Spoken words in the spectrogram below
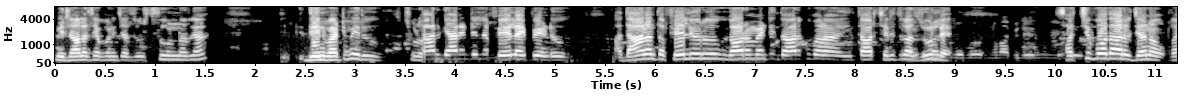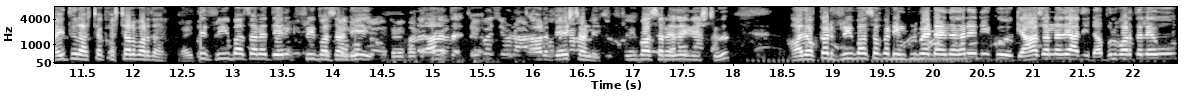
మీరు చాలాసేపు నుంచి చూస్తూ ఉన్నారుగా. దీన్ని బట్టి మీరు చూడ గ్యారంటీలో ఫెయిల్ అయిపోయిండు. దానంత ఫెయిల్యూర్ గవర్నమెంట్ ఇంతవరకు మన ఇంతవరకు చరిత్రలో చూడలే. చచ్చిపోతారు జనం. రైతులు అష్ట కష్టాలు పడతారు. ఫ్రీ బస్ అనేది దేనికి ఫ్రీ బస్ అండి? చాలా వేస్ట్ అండి. ఫ్రీ బస్ అనేది వేస్ట్ అది ఒక్కటి ఫ్రీ బస్ ఒకటి ఇంప్లిమెంట్ అయిందా కానీ నీకు గ్యాస్ అన్నది అది డబ్బులు పడతలేవు.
